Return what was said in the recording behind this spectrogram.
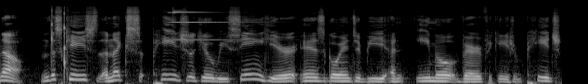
Now, in this case, the next page that you'll be seeing here is going to be an email verification page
